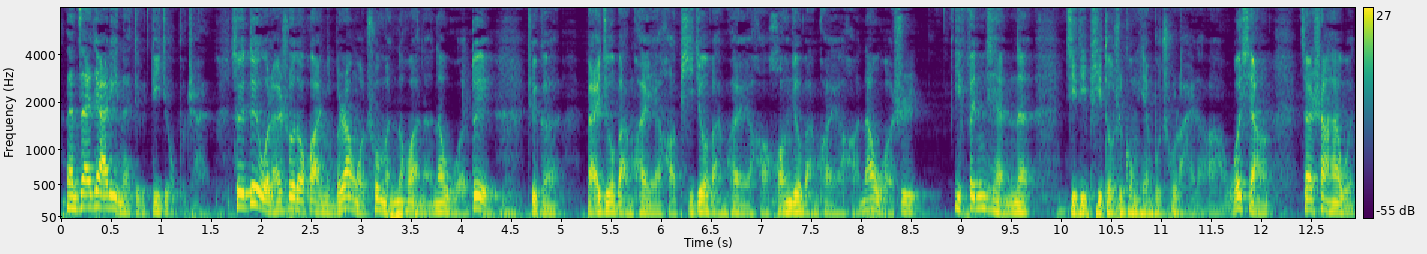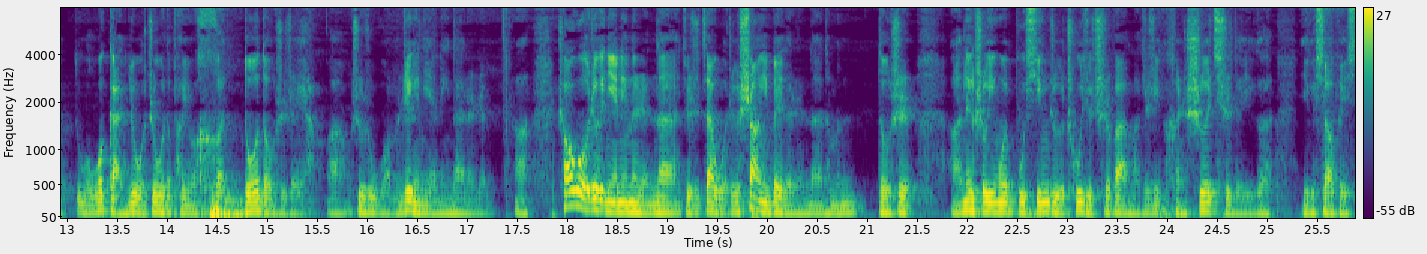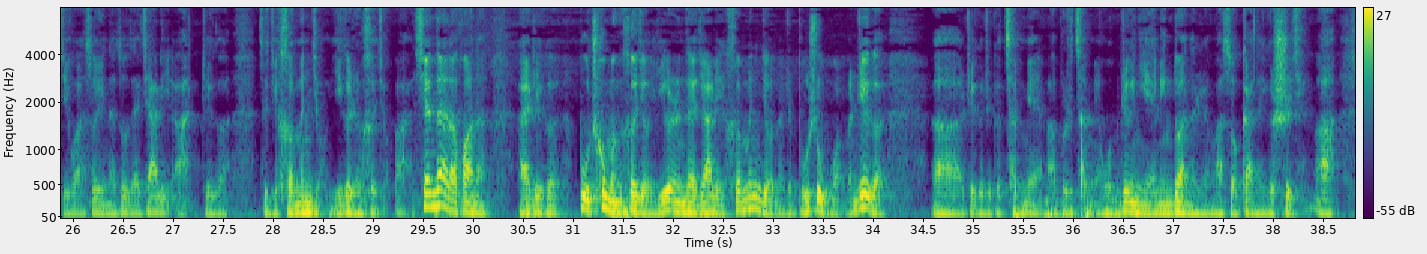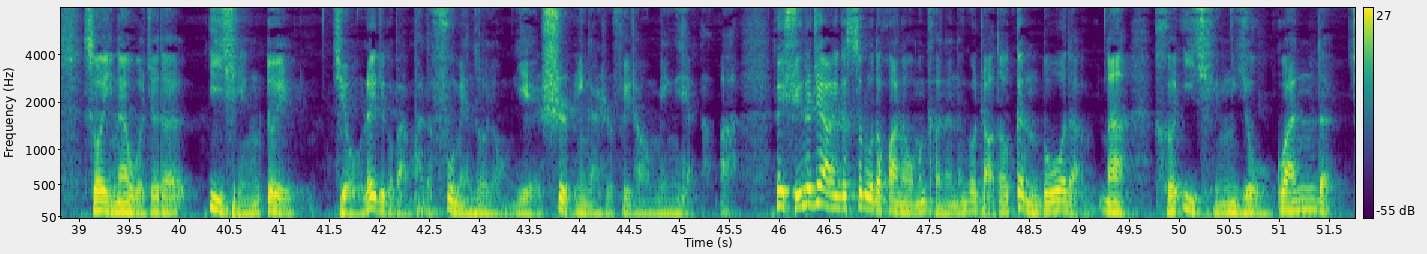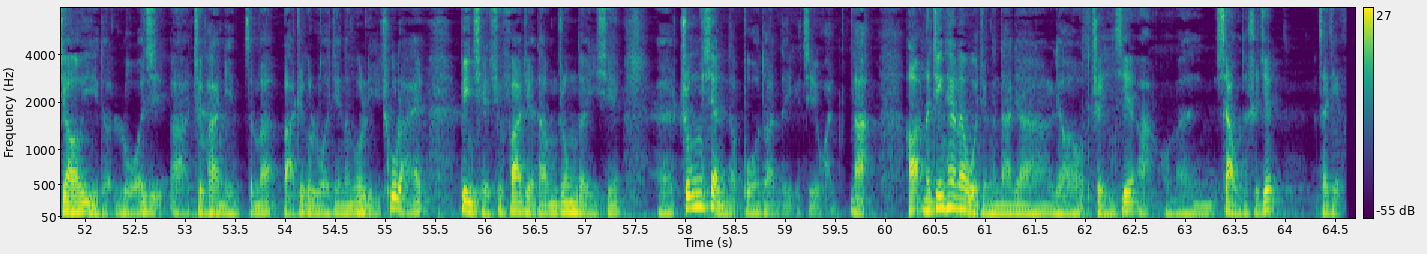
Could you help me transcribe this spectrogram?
但在家里呢，这个滴酒不沾，所以对我来说的话，你不让我出门的话呢，那我对这个白酒板块也好，啤酒板块也好，黄酒板块也好，那我是一分钱的 GDP 都是贡献不出来的啊！我想在上海，我我我感觉我周围的朋友很多都是这样啊，就是我们这个年龄段的人啊，超过我这个年龄的人呢，就是在我这个上一辈的人呢，他们都是啊，那个时候因为不兴这个出去吃饭嘛，这是一个很奢侈的一个一个消费习惯，所以呢，坐在家里啊，这个自己喝闷酒，一个人喝酒啊。现在的话呢，哎，这个不出门喝酒，一个人在家里喝闷酒呢，这不是我们这个。啊，这个这个层面啊，不是层面，我们这个年龄段的人啊所干的一个事情啊，所以呢，我觉得疫情对酒类这个板块的负面作用也是应该是非常明显的啊。所以循着这样一个思路的话呢，我们可能能够找到更多的那和疫情有关的交易的逻辑啊，就看你怎么把这个逻辑能够理出来，并且去发掘当中的一些呃中线的波段的一个机会。那好，那今天呢，我就跟大家聊这一些啊，我们下午的时间。再见。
